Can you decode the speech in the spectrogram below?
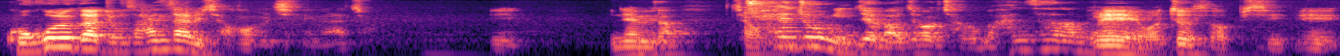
그걸 가지고서 한 사람이 작업을. 예. 왜냐하면 그러니까 작업- 최종 이제 마지막 작업은 한 사람이 네 어쩔 수 없이 예.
